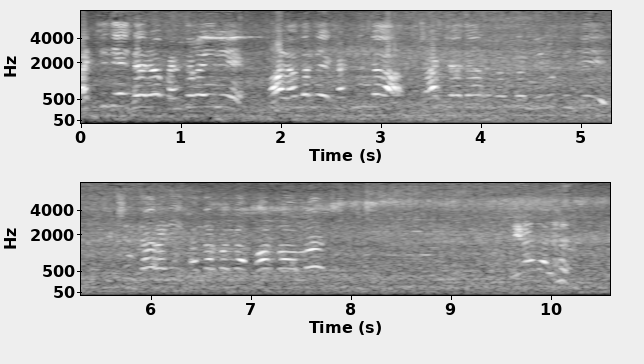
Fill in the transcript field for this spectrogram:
హత్య చేశారో పెంచరాయిని వాళ్ళందరినీ కఠినంగా సాక్ష్యాధారంతో నిరూపించి శిక్షించాలని సందర్భంగా కోరుతా ఉన్నా.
